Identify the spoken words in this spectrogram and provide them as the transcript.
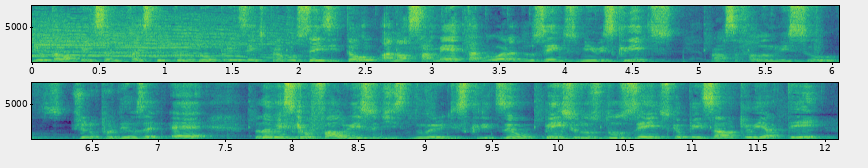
E eu tava pensando que faz tempo que eu não dou um presente para vocês, então a nossa meta agora é 200 mil inscritos. Nossa, falando isso, juro por Deus, é, é, toda vez que eu falo isso de número de inscritos, eu penso nos 200 que eu pensava que eu ia ter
